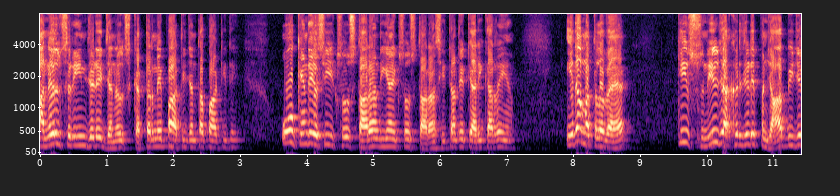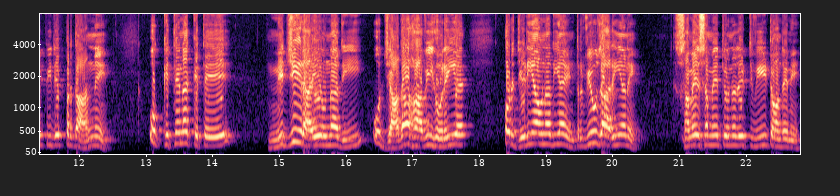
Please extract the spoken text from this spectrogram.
ਅਨਿਲ ਸਰੀਨ ਜਿਹੜੇ ਜਨਰਲ ਸਕੱਤਰ ਨੇ ਭਾਰਤੀ ਜਨਤਾ ਪਾਰਟੀ ਦੇ, ਉਹ ਕਹਿੰਦੇ ਅਸੀਂ 117 ਦੀਆਂ 117 ਸੀਟਾਂ ਤੇ ਤਿਆਰੀ ਕਰ ਰਹੇ ਹਾਂ। ਇਹਦਾ ਮਤਲਬ ਹੈ ਕਿ ਸੁਨੀਲ ਜਾਖੜ ਜਿਹੜੇ ਪੰਜਾਬ ਬੀਜੇਪੀ ਦੇ ਪ੍ਰਧਾਨ ਨੇ, ਉਹ ਕਿਤੇ ਨਾ ਕਿਤੇ ਨਿੱਜੀ ਰਾਏ ਉਹਨਾਂ ਦੀ ਉਹ ਜ਼ਿਆਦਾ ਹਾਵੀ ਹੋ ਰਹੀ ਹੈ। ਔਰ ਜਿਹੜੀਆਂ ਉਹਨਾਂ ਦੀਆਂ ਇੰਟਰਵਿਊਜ਼ ਆ ਰਹੀਆਂ ਨੇ, ਸਮੇਂ-ਸਮੇਂ ਤੇ ਉਹਨਾਂ ਦੇ ਟਵੀਟ ਆਉਂਦੇ ਨੇ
